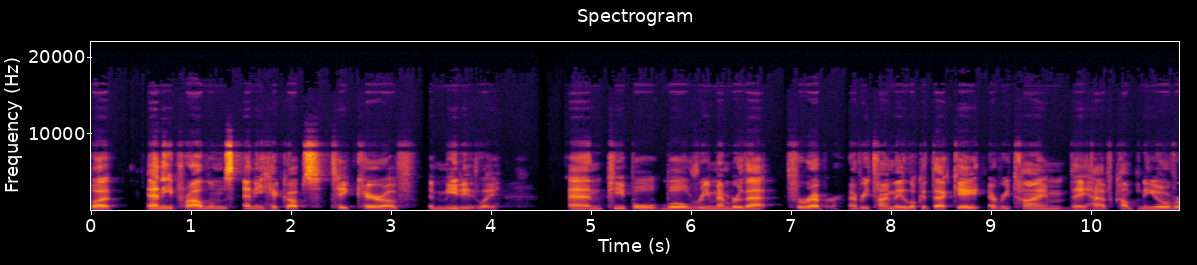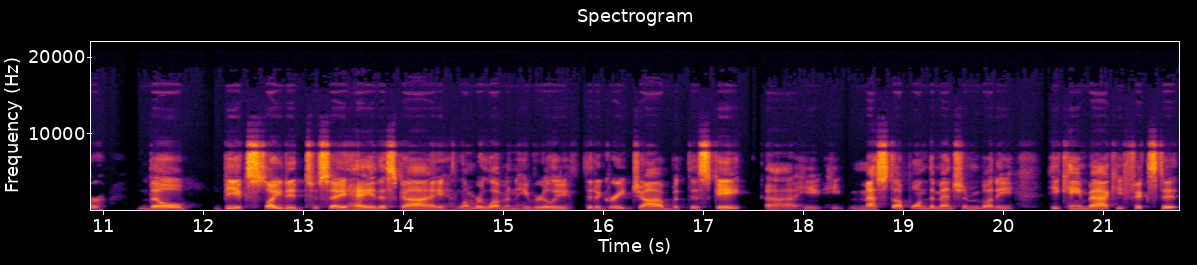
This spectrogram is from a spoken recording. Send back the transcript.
But any problems, any hiccups, take care of immediately. And people will remember that forever. Every time they look at that gate, every time they have company over, they'll be excited to say, "Hey, this guy Lumber Lovin, he really did a great job with this gate. Uh, he he messed up one dimension, but he he came back, he fixed it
